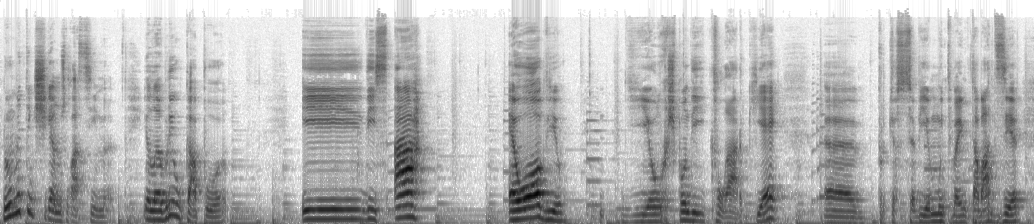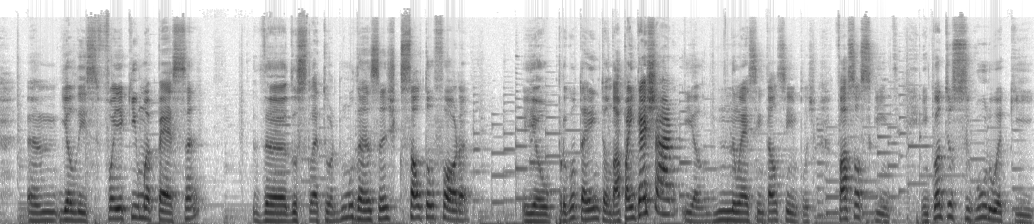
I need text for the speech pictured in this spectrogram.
No momento em que chegamos lá acima, ele abriu o capô e disse: Ah, é óbvio. E eu respondi: Claro que é, ah, porque eu sabia muito bem o que estava a dizer. Um, e ele disse: Foi aqui uma peça de- do seletor de mudanças que saltou fora. E eu perguntei, então dá para encaixar? E ele, não é assim tão simples. Faça o seguinte: enquanto eu seguro aqui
